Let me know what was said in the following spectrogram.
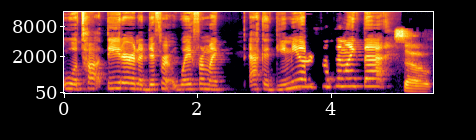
well taught theater in a different way from like academia or something like that? So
